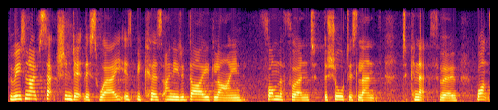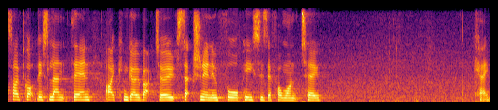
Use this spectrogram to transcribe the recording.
The reason I've sectioned it this way is because I need a guideline from the front, the shortest length, to connect through. Once I've got this length in, I can go back to sectioning in four pieces if I want to. Okay.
